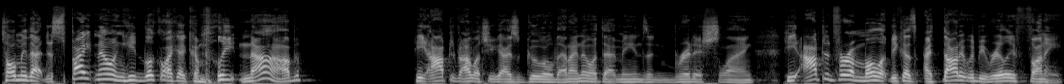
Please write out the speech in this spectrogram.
told me that despite knowing he'd look like a complete knob, he opted, I'll let you guys Google that. I know what that means in British slang. He opted for a mullet because I thought it would be really funny.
